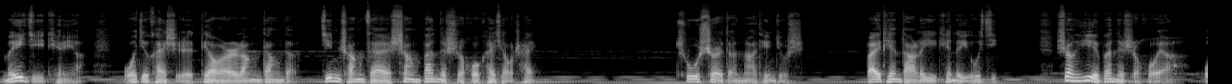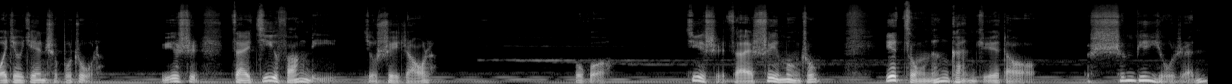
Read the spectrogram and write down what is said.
没几天呀，我就开始吊儿郎当的，经常在上班的时候开小差。出事的那天就是，白天打了一天的游戏，上夜班的时候呀，我就坚持不住了，于是，在机房里就睡着了。不过，即使在睡梦中，也总能感觉到身边有人。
